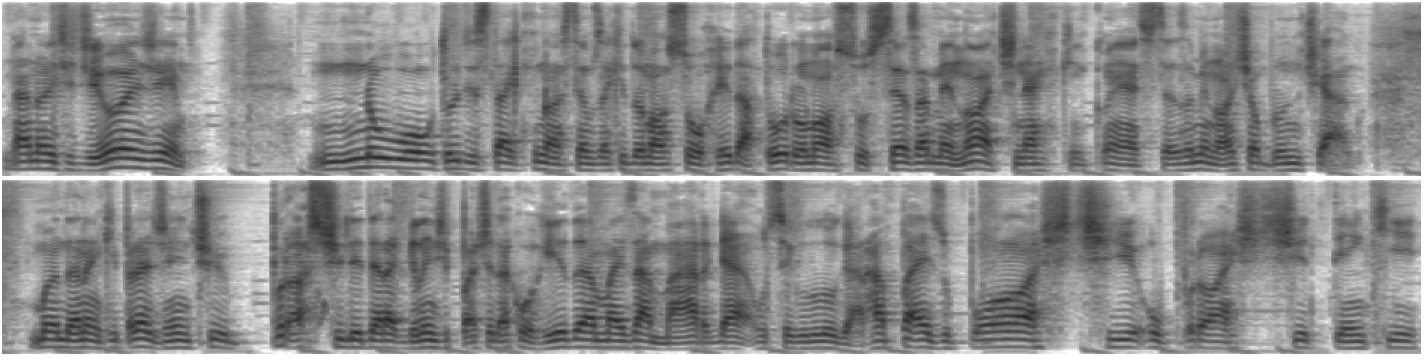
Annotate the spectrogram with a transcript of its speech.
na noite de hoje. No outro destaque que nós temos aqui do nosso redator, o nosso César Menotti, né? Quem conhece César Menotti é o Bruno Thiago. Mandando aqui pra gente, Prost lidera grande parte da corrida, mas amarga o segundo lugar. Rapaz, o Prost, o Prost tem que...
